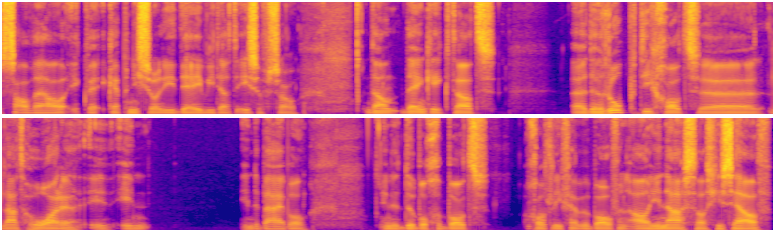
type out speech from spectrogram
zal wel, ik, ik heb niet zo'n idee wie dat is of zo. Dan denk ik dat de roep die God laat horen in, in, in de Bijbel, in het dubbelgebod, God liefhebben boven al je naast als jezelf,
